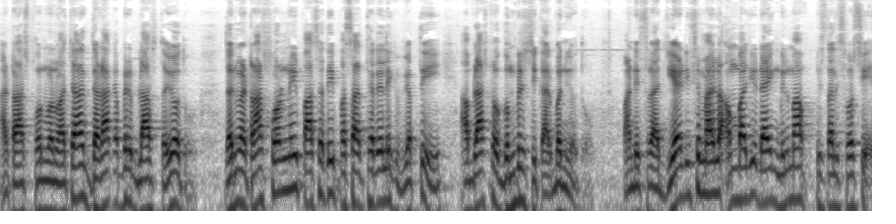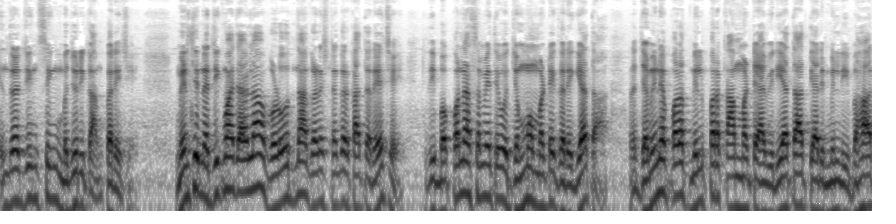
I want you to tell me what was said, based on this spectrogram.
આ ટ્રાન્સફોર્મરમાં અચાનક ધડાકાભેર બ્લાસ્ટ થયો હતો. દરમિયાન ટ્રાન્સફોર્મરની પાસેથી પસાર થયેલ એક વ્યક્તિ આ બ્લાસ્ટનો ગંભીર શિકાર બન્યો હતો. પાંડેસરા જીઆઈડીસીમાં આવેલા અંબાજી ડાઇંગ મિલમાં પિસ્તાલીસ વર્ષીય ઇન્દ્રજીત સિંહ મજૂરી કામ કરે છે. મિલથી નજીકમાં જ આવેલા વડોદના ગણેશનગર ખાતે રહે છે. તેથી બપોરના સમયે તેઓ જમવા માટે ઘરે ગયા હતા અને જમીને પરત મિલ પર કામ માટે આવી રહ્યા હતા ત્યારે મિલની બહાર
